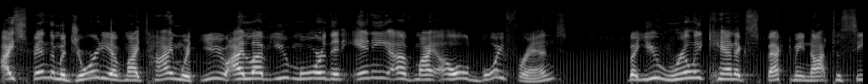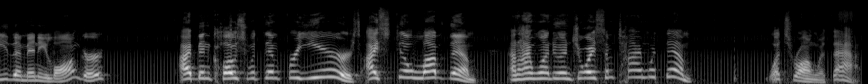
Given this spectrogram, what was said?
I spend the majority of my time with you. I love you more than any of my old boyfriends, but you really can't expect me not to see them any longer. I've been close with them for years. I still love them, and I want to enjoy some time with them. What's wrong with that?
